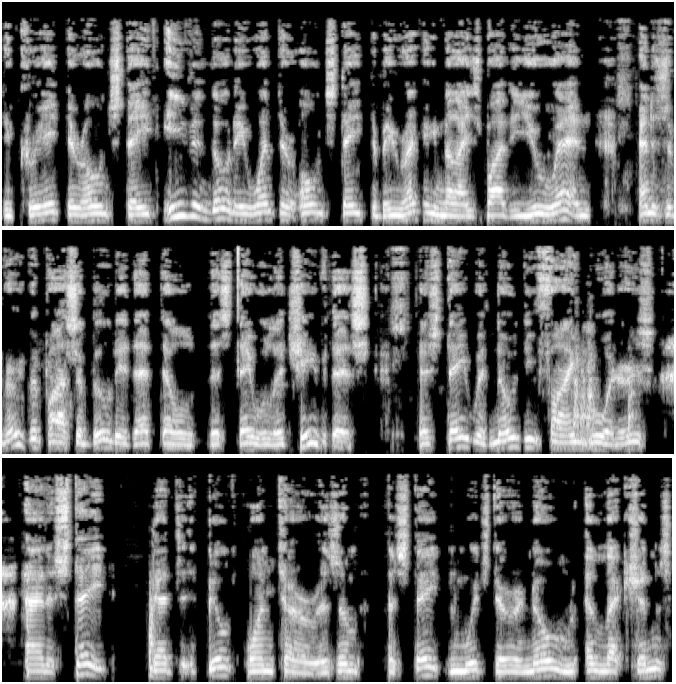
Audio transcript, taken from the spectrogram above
to create their own state, even though they want their own state to be recognized by the UN. And it's a very good possibility that they'll this they will achieve this. A state with no defined borders and a state that's built on terrorism, a state in which there are no elections,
